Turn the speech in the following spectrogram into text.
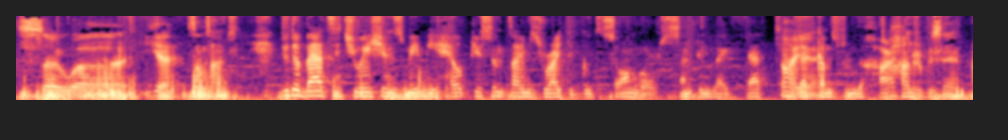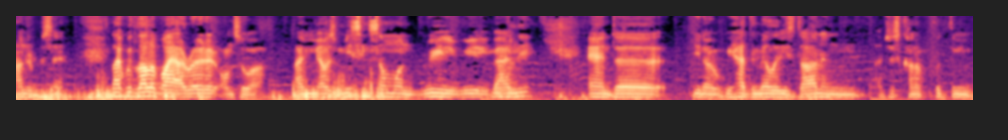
So uh, yeah, sometimes. Do the bad situations maybe help you sometimes write a good song or something like that? Oh, that yeah. comes from the heart. Hundred percent, hundred percent. Like with Lullaby, I wrote it on tour. I mean, I was missing someone really, really badly, and uh, you know, we had the melodies done, and I just kind of put them,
